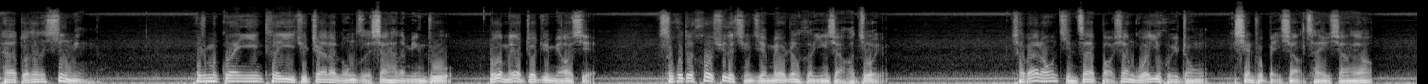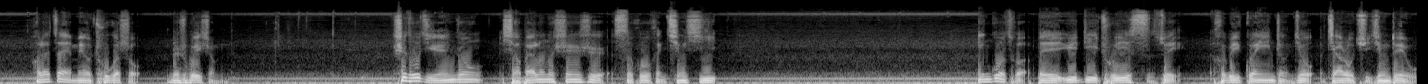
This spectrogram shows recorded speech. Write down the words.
还要夺他的性命呢？为什么观音特意去摘了龙子项下的明珠？如果没有这句描写，似乎对后续的情节没有任何影响和作用。小白龙仅在宝象国一回中。现出本相参与降妖，后来再也没有出过手，这是为什么呢？师徒几人中，小白龙的身世似乎很清晰，因过错被玉帝处以死罪，和被观音拯救，加入取经队伍，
